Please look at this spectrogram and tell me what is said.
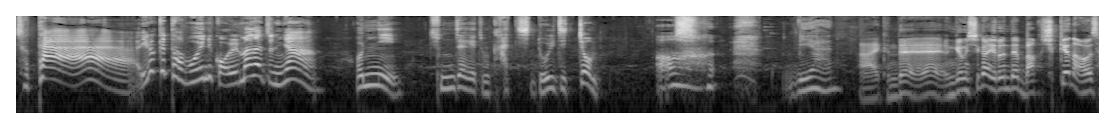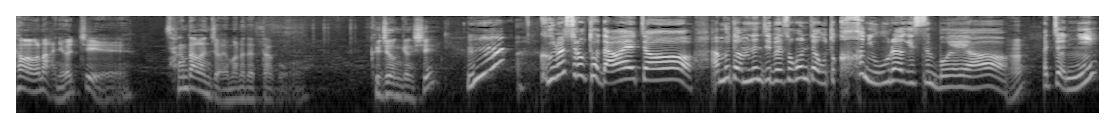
좋다. 이렇게 다 모이니까 얼마나 좋냐? 언니, 진작에 좀 같이 놀지 좀. 어, 미안. 아 근데 은경 씨가 이런데 막 쉽게 나올 상황은 아니었지. 상당한 지 얼마나 됐다고. 그죠 은경 씨? 그럴수록 더 나와야죠. 아무도 없는 집에서 혼자 우뚝하니 우울하게 있으면 뭐예요? 어? 맞지 언니?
